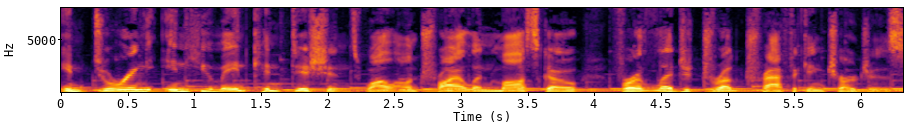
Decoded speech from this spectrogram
enduring inhumane conditions while on trial in Moscow for alleged drug trafficking charges.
